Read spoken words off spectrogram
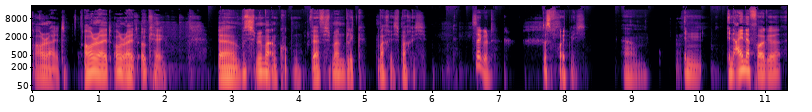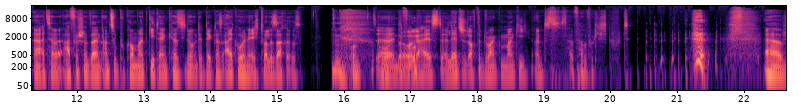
Alright, alright, alright, okay. Äh, muss ich mir mal angucken. Werfe ich mal einen Blick. Mach ich, mach ich. Sehr gut. Das freut mich. Ähm, in, in einer Folge, äh, als er Affe schon seinen Anzug bekommen hat, geht er in ein Casino und entdeckt, dass Alkohol eine echt tolle Sache ist. Und äh, oh no. die Folge heißt äh, Legend of the Drunken Monkey und das war wirklich gut. ähm.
